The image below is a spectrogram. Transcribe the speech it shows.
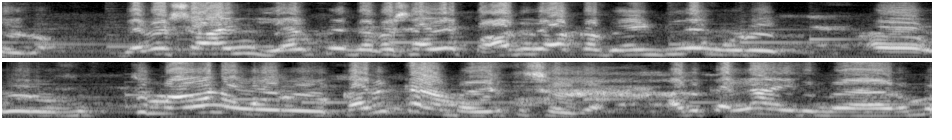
சொல்றோம். விவசாயி இயற்கை விவசாயியை பாதுகாக்க வேண்டிய ஒரு ஒரு முக்கியமான ஒரு கருத்தை நம்ம எடுத்து சொல்றோம். அதுக்கெல்லாம் இது ரொம்ப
